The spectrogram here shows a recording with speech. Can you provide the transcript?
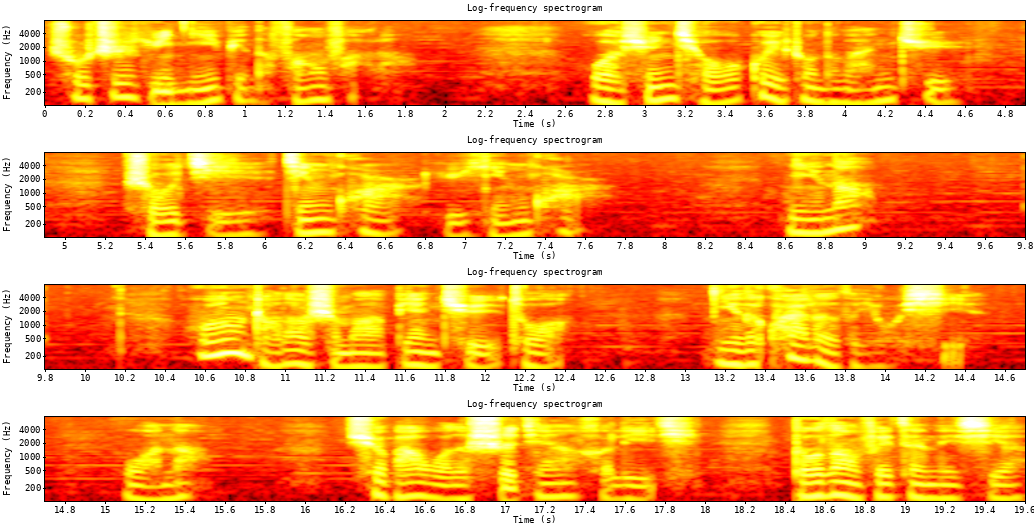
树枝与泥饼的方法了。我寻求贵重的玩具，收集金块与银块。你呢？无论找到什么，便去做你的快乐的游戏。我呢，却把我的时间和力气。都浪费在那些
